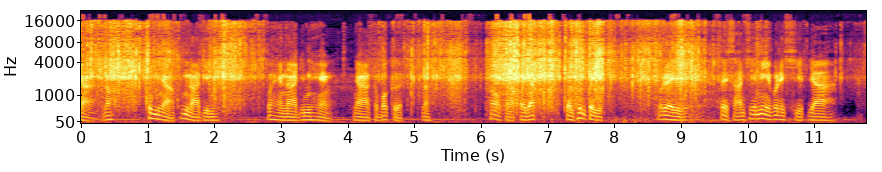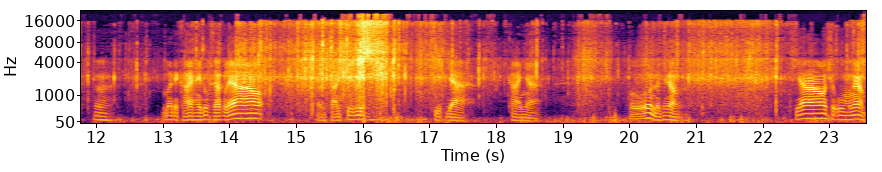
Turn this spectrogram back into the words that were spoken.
หญ้าเนาะคุ้มหญ้าคุ้มหนาดินว่าให้หนาดินแห้งหญ้าก็บ่เกิดนะเท่ากับประหยัดต้นทุนไปอีกบ่ได้ใส่สารเคมีบ่ได้ฉีดยาเออบ่ได้ขายให้ลูกสักแล้วใส่สารเคมีฉีดยาขายหญ้าโอ้ยพี่น้องเขียวชอุ่มงาม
